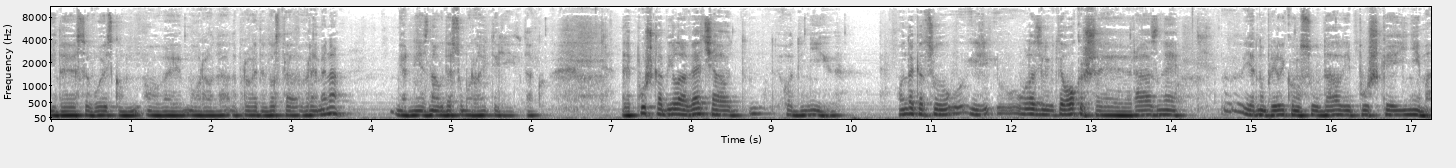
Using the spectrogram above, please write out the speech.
i da je sa vojskom ovaj, morao da, da provede dosta vremena, jer nije znao gde su mu roditelji tako. Da je puška bila veća od, od njih. Onda kad su ulazili u te okrše razne, jednom prilikom su dali puške i njima.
